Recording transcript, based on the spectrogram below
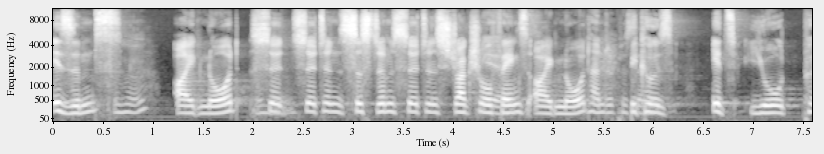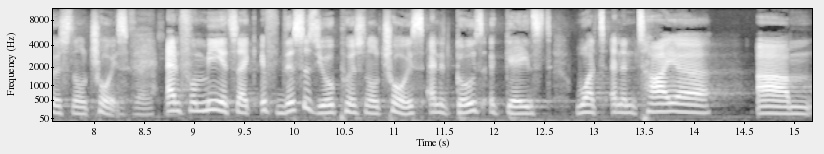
isms Mm-hmm. are ignored, cer- certain systems, certain structural Yes. things are ignored 100%. because it's your personal choice. And for me, it's like if this is your personal choice and it goes against what an entire, um,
